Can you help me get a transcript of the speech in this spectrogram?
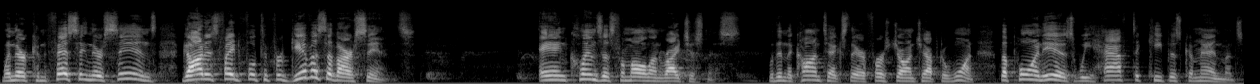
When they're confessing their sins, God is faithful to forgive us of our sins and cleanse us from all unrighteousness. Within the context there, 1 John chapter 1. The point is, we have to keep his commandments.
